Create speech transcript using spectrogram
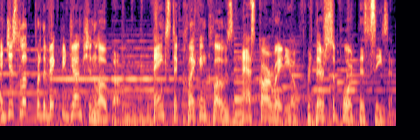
and just look for the Victory Junction logo. Thanks to Click and Close and NASCAR Radio for their support this season.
